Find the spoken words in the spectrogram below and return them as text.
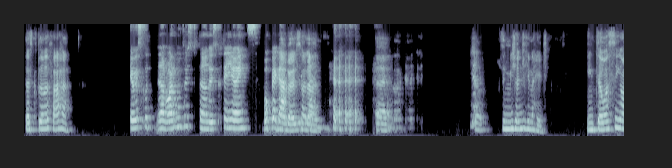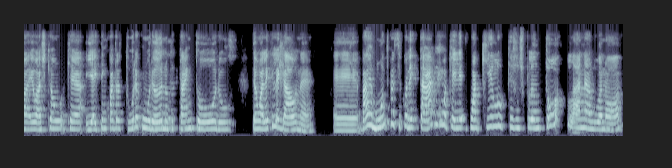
Tá escutando a farra? Eu escuto, agora não estou escutando, eu escutei antes. Vou É, pegar. agora esse horário. É. Se mijando de rir na rede. Então, assim, ó, eu acho que é, o- que é. E aí tem quadratura com Urano, que tá em touro. Então, olha que legal, né? É, é muito para se conectar com aquele, com aquilo que a gente plantou lá na Lua Nova.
